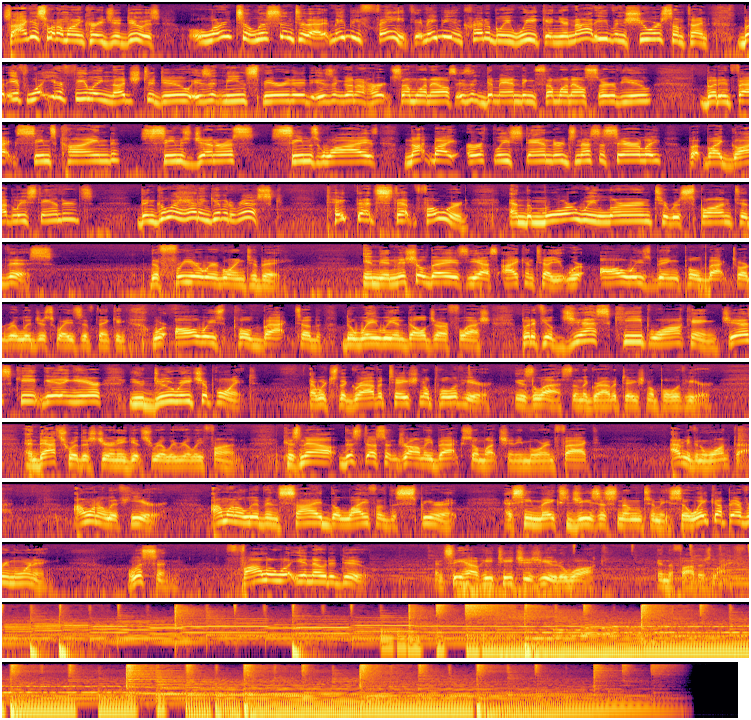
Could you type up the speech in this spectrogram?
So I guess what I want to encourage you to do is learn to listen to that. It may be faint, it may be incredibly weak, and you're not even sure sometimes. But if what you're feeling nudged to do isn't mean spirited, isn't going to hurt someone else, isn't demanding someone else serve you, but in fact seems kind, seems generous, seems wise, not by earthly standards necessarily, but by godly standards, then go ahead and give it a risk. Take that step forward. And the more we learn to respond to this, the freer we're going to be. In the initial days, yes, I can tell you, we're always being pulled back toward religious ways of thinking. We're always pulled back to the way we indulge our flesh. But if you'll just keep walking, just keep getting here, you do reach a point at which the gravitational pull of here is less than the gravitational pull of here. And that's where this journey gets really, really fun. Because now this doesn't draw me back so much anymore. In fact, I don't even want that. I want to live here. I want to live inside the life of the Spirit as He makes Jesus known to me. So wake up every morning, listen, follow what you know to do, and see how He teaches you to walk in the Father's life.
